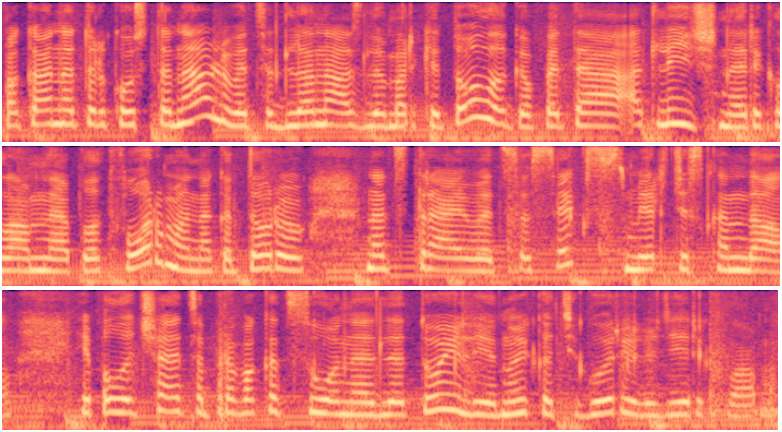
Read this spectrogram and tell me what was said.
Пока она только устанавливается для нас, для маркетинга, маркетологов, это отличная рекламная платформа, на которую надстраивается секс, смерть и скандал. И получается провокационная для той или иной категории людей реклама.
